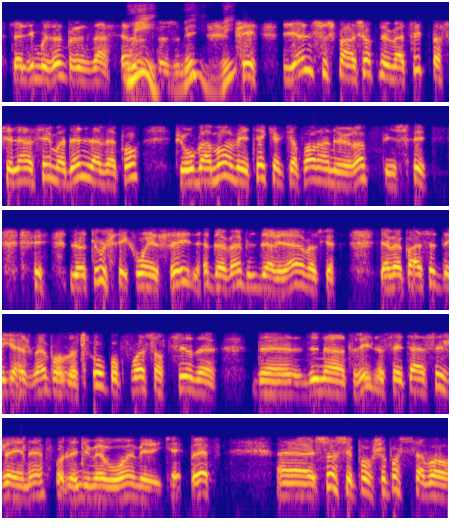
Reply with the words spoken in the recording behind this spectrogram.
la limousine présidentielle Oui, aux États-Unis. oui, il y a une suspension pneumatique parce que l'ancien modèle ne l'avait pas. Puis Obama avait été quelque part en Europe, puis l'auto s'est coincé devant puis le derrière parce qu'il n'y avait pas assez de dégagement pour l'auto pour pouvoir sortir de- de- d'une entrée. C'était assez gênant pour le numéro un américain. Bref, euh, ça, c'est pas, je sais pas si ça va.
